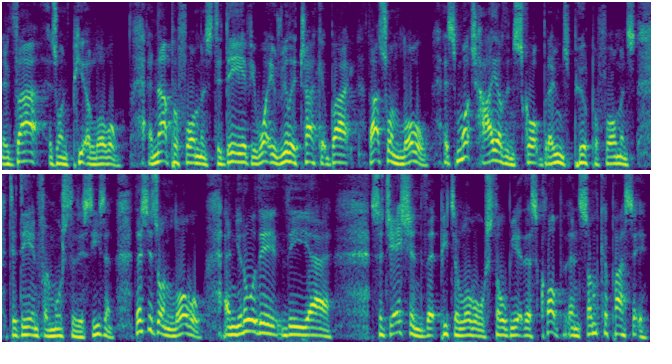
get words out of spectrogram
Now that is on Peter Lawwell. And that performance today, if you want to really track it back, that's on Lawwell. It's much higher than Scott Brown's poor performance today and for most of the season. This is on Lawwell. And you know the the uh, suggestion that Peter Lawwell will still be at this club in some capacity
